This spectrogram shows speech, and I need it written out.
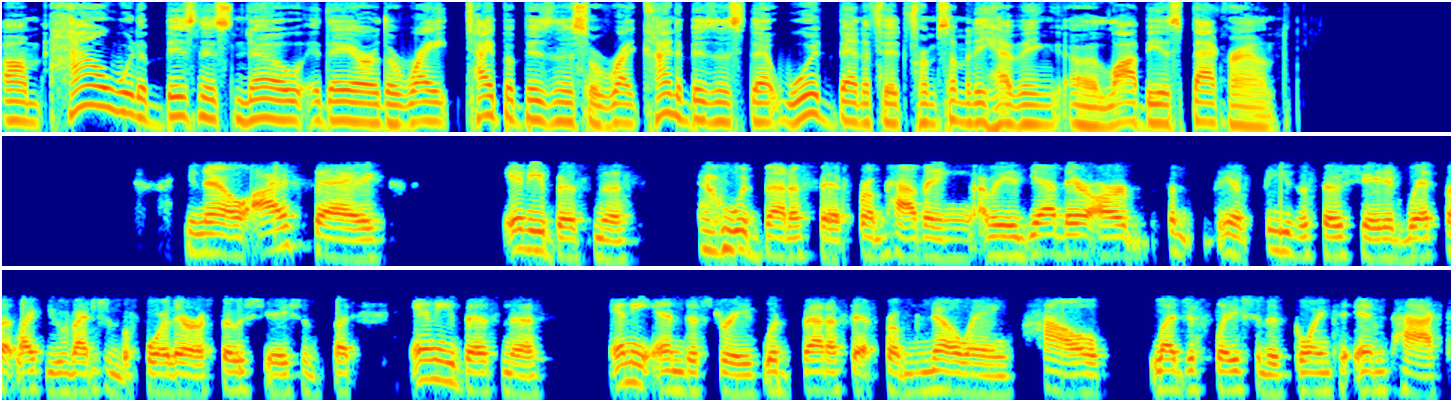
Um, how would a business know they are the right type of business or right kind of business that would benefit from somebody having a lobbyist background? You know, I say any business would benefit from having. I mean, yeah, there are some you know, fees associated with, but like you mentioned before, there are associations. But any business, any industry would benefit from knowing how legislation is going to impact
